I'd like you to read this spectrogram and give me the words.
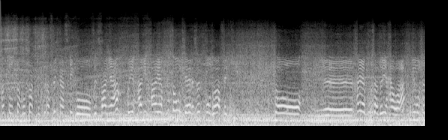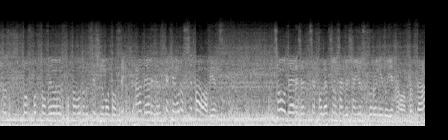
patrząc na chłopaków z afrykańskiego wyzwania, pojechali Hayabusą i drz do Afryki. To yy, Hayabusa dojechała, mimo że to, to sportowy, sportowo-turystyczny motocykl, a drz się rozsypała, więc co drz po lepszym zawieszeniu, skoro nie dojechała, prawda?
